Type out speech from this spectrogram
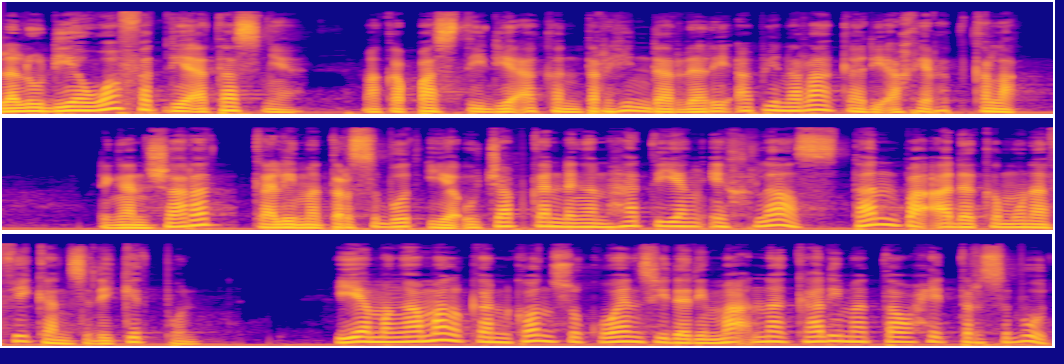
lalu dia wafat di atasnya maka pasti dia akan terhindar dari api neraka di akhirat kelak. Dengan syarat kalimat tersebut ia ucapkan dengan hati yang ikhlas tanpa ada kemunafikan sedikit pun. Ia mengamalkan konsekuensi dari makna kalimat tauhid tersebut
